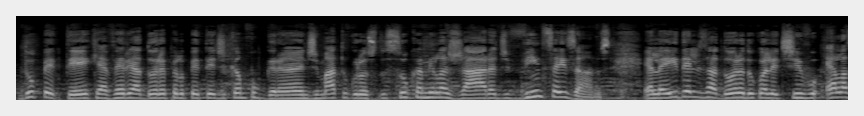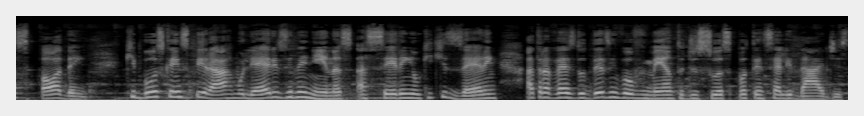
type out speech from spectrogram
do PT, que é a vereadora pelo PT de Campo Grande, Mato Grosso do Sul, Camila Jara, de 26 anos. Ela é idealizadora do coletivo Elas Podem, que busca inspirar mulheres e meninas a serem o que quiserem através do desenvolvimento de suas potencialidades.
